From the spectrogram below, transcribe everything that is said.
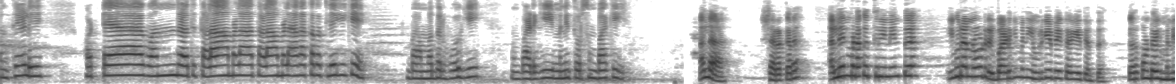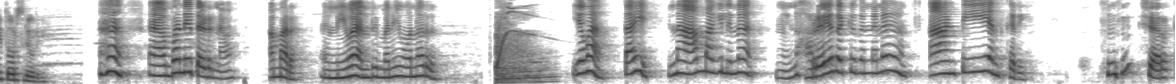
ಅಂಥೇಳಿ ಹೊಟ್ಯಾಗ ಒಂದು ಅತಿ ತಳಾಮಳ ತಳಾಮಳ ಆಗಕತ್ತತ್ಲೇಗಿಕೆ ಬಾ ಮೊದಲು ಹೋಗಿ ಬಾಡಿಗೆ ಮನೆ ತೋರ್ಸಂಬಾಕಿ ಅಲ್ಲ ಶರಕರ ಅಲ್ಲೇನು ಮಾಡಕತ್ತೀರಿ ನಿಂತ? ಇವ್ರ ನೋಡ್ರಿ ಬಾಡಿಗೆ ಮನೆ ಇವ್ರಿಗೆ ಬೇಕಾಗೈತೆ ಅಂತ. ಕರ್ಕೊಂಡೋಗಿ ಮನಿ ತೋರಿಸ್ರಿ ಇವ್ರಿಗೆ. ಬಂದಿ ತಡ್ರಿ ನಾವು. ಅಮ್ಮಾರ ನೀವ ಅನ್ರಿ ಮನಿ ಓನರ್? ಯವ್ವ ತಾಯಿ ನಾ ಅಮ್ಮ ಆಗಿಲ್ಲ ಇನ್ನು. ಹರೇದಕ್ಕಿದ ನಾನು? ಆಂಟಿ ಅಂತ ಕರಿ. ಶರಕ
